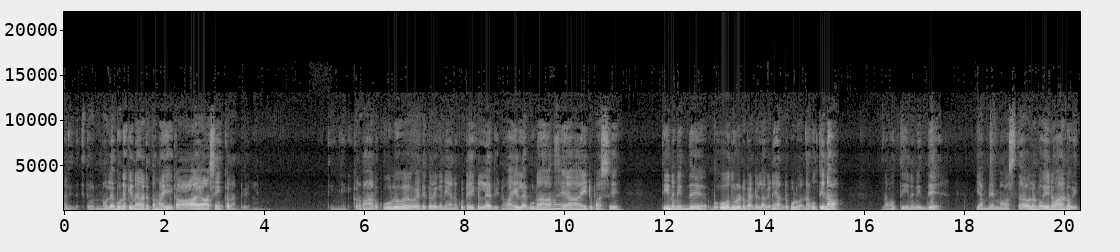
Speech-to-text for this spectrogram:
හරිද එත නොලැබුණ කෙනාට තමයි ඒ ආයාසයෙන් කරන්න වෙන. ක්‍රමාණුකූලව වැඩ කරගෙන යනකොට ඒක ලැබෙනවා. ඒ ලැබුණහම එයා අයිට පස්සේ තීන මිද්ද බොහෝ දුරට බැඩලාගෙන යන්න පුළුවන්. නමුත් එනවා. නමුත් තියෙන මිද්දේ යම් යම් අවස්ථාවල නොයනවා නොවේ.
